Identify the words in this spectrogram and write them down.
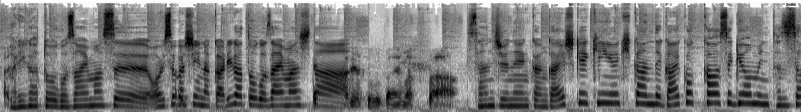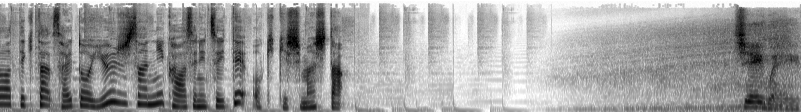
ありがとうございます。お忙しい中、ありがとうございました。ありがとうございました。30年間外資系金融機関で外国為替業務に携わってきた斉藤裕二さんに為替についてお聞きしました。J-Wave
